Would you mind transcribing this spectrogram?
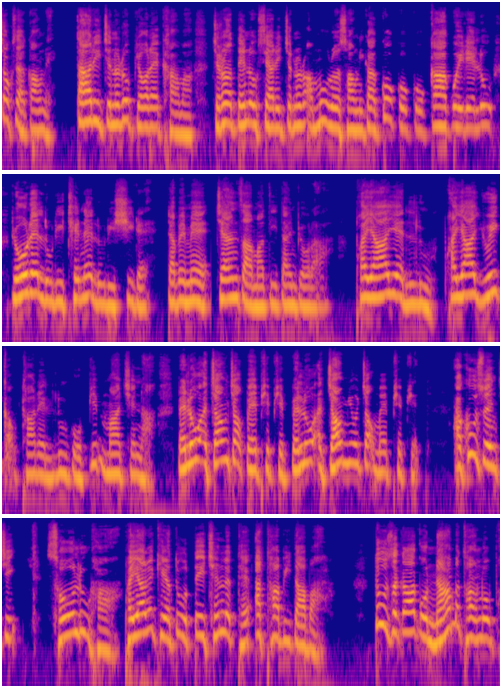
ကြောက်စရာကောင်းတယ်ဒါဒီကျွန်တော်တို့ပြောတဲ့အခါမှာကျွန်တော်အသင်းတို့ဆရာတွေကျွန်တော်တို့အမှုတော်ဆောင်တွေကကိုကိုကိုကာကွယ်တယ်လို့ပြောတဲ့လူတွေထင်တဲ့လူတွေရှိတယ်ဒါပေမဲ့ကျမ်းစာမှာဒီတိုင်းပြောတာဖယားရဲ့လူဖယားရွေးကောက်ထားတဲ့လူကိုပြစ်မှားခြင်းဟာဘယ်လိုအကြောင်းကြောင့်ပဲဖြစ်ဖြစ်ဘယ်လိုအကြောင်းမျိုးကြောင့်ပဲဖြစ်ဖြစ် အခုဆိုရင်ကြည့်ဆိုးလူဟာဖယားရဲ့ခင်သူ့ကိုတေချင်းလက်ထဲအထာပိတာပါသူ့စကားကိုနားမထောင်လို့ဖ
